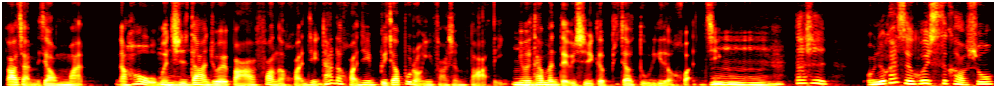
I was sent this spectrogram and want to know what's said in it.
发展比较慢，然后我们其实当然就会把它放的环境，它的环境比较不容易发生霸凌，因为他们等于是一个比较独立的环境。嗯嗯。但是我们就开始会思考说，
